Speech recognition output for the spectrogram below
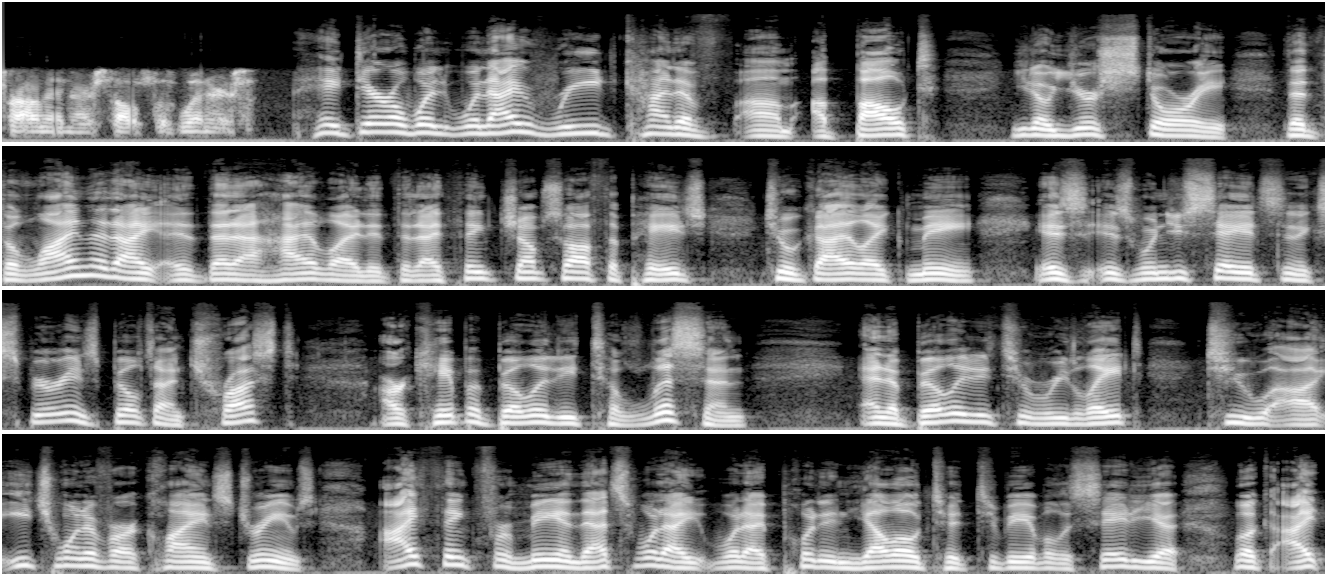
surrounding ourselves with winners. Hey, Daryl, when when I read kind of um, about you know your story, that the line that I that I highlighted that I think jumps off the page to a guy like me is is when you say it's an experience built on trust, our capability to listen, and ability to relate to uh, each one of our clients' dreams. I think for me, and that's what I what I put in yellow to to be able to say to you, look, I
